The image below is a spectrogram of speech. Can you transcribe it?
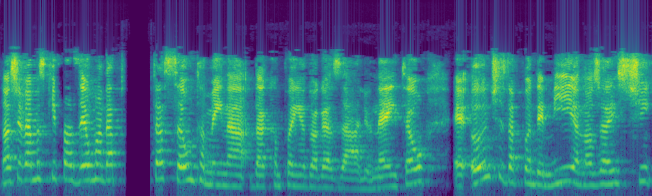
Nós tivemos que fazer uma adaptação também na, da campanha do agasalho, né? Então, é, antes da pandemia, nós já, esti,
